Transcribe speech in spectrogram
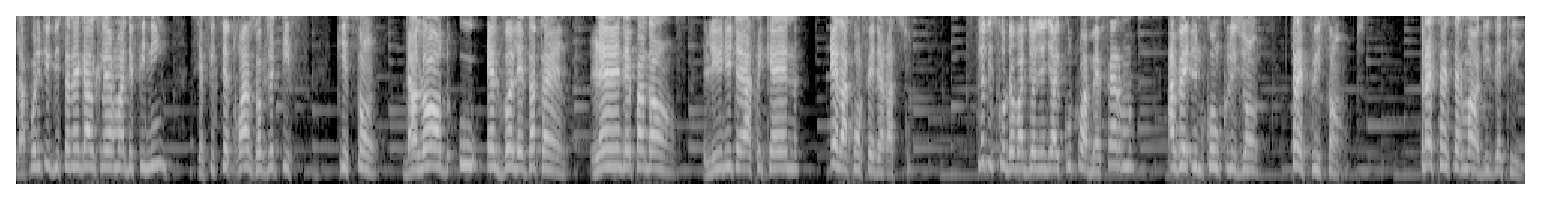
La politique du Sénégal clairement définie, c'est fixer trois objectifs qui sont, dans l'ordre où elle veut les atteindre, l'indépendance, l'unité africaine et la confédération. Le discours de Valdiodio courtois mais ferme, avait une conclusion très puissante. Très sincèrement, disait-il,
